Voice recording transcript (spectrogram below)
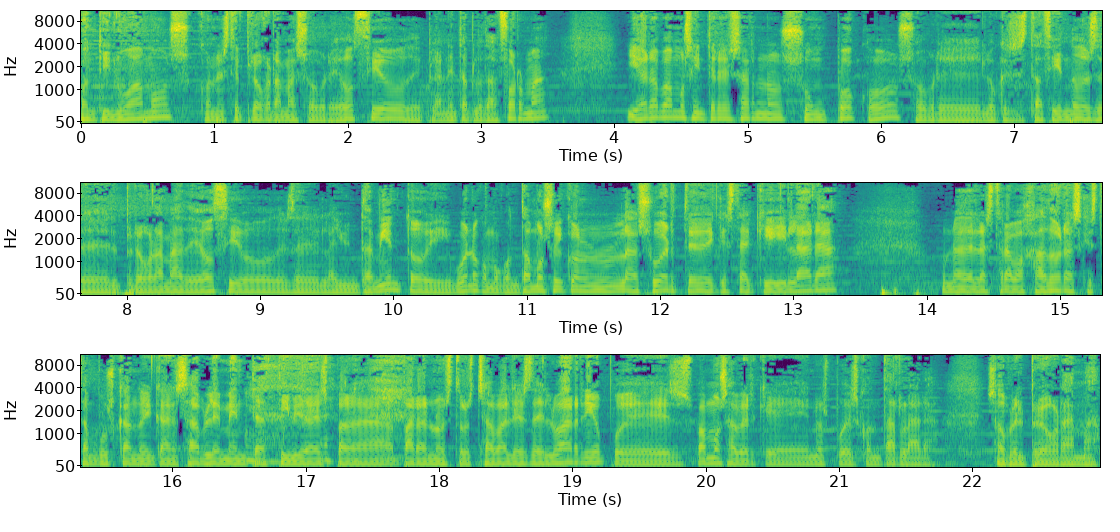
Continuamos con este programa sobre ocio de Planeta Plataforma y ahora vamos a interesarnos un poco sobre lo que se está haciendo desde el programa de ocio, desde el ayuntamiento y bueno, como contamos hoy con la suerte de que está aquí Lara, una de las trabajadoras que están buscando incansablemente actividades para, para nuestros chavales del barrio, pues vamos a ver qué nos puedes contar Lara sobre el programa.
